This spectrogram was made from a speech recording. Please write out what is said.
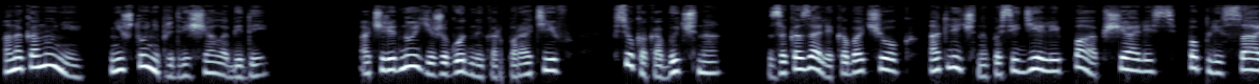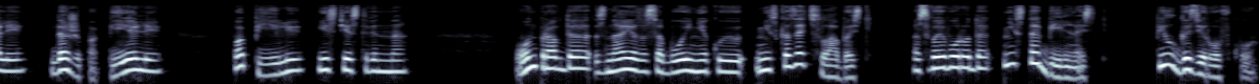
А накануне ничто не предвещало беды. Очередной ежегодный корпоратив, все как обычно. Заказали кабачок, отлично посидели, пообщались, поплясали, даже попели. Попили, естественно. Он, правда, зная за собой некую, не сказать слабость, а своего рода нестабильность, пил газировку.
